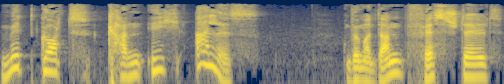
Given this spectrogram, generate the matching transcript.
mit Gott kann ich alles. Und wenn man dann feststellt,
